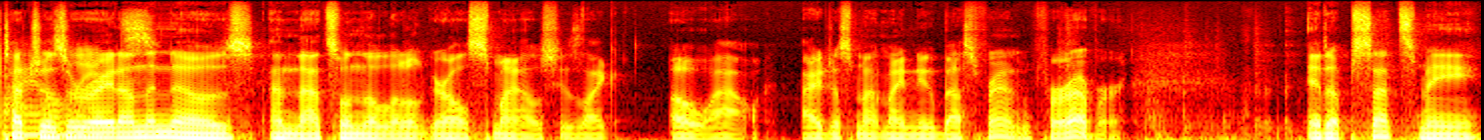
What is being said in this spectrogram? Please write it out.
touches her right on the nose, and that's when the little girl smiles. She's like, "Oh wow, I just met my new best friend forever." It upsets me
